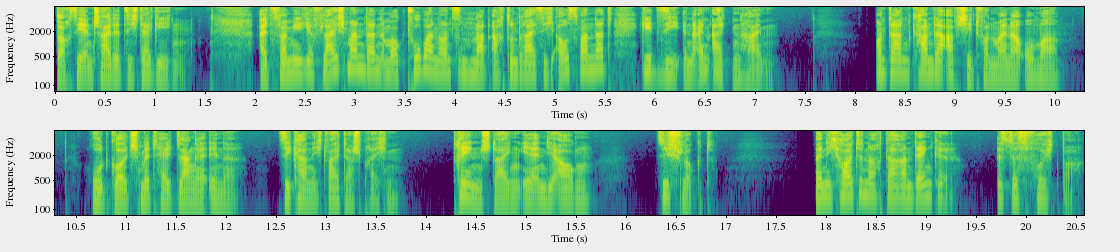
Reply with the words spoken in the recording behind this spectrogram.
Doch sie entscheidet sich dagegen. Als Familie Fleischmann dann im Oktober 1938 auswandert, geht sie in ein Altenheim. Und dann kam der Abschied von meiner Oma. Ruth Goldschmidt hält lange inne. Sie kann nicht weitersprechen. Tränen steigen ihr in die Augen. Sie schluckt. Wenn ich heute noch daran denke, ist es furchtbar.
